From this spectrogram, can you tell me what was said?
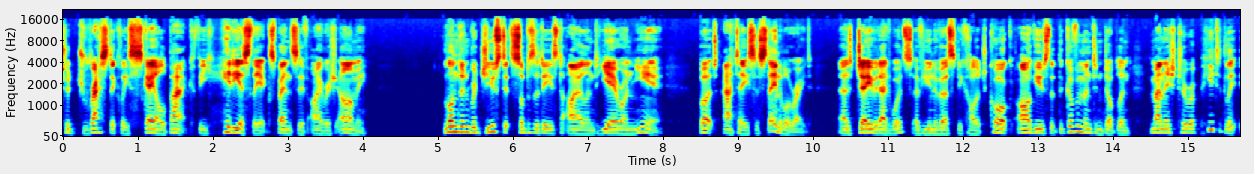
to drastically scale back the hideously expensive Irish army. London reduced its subsidies to Ireland year on year, but at a sustainable rate, as David Edwards of University College Cork argues that the government in Dublin managed to repeatedly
